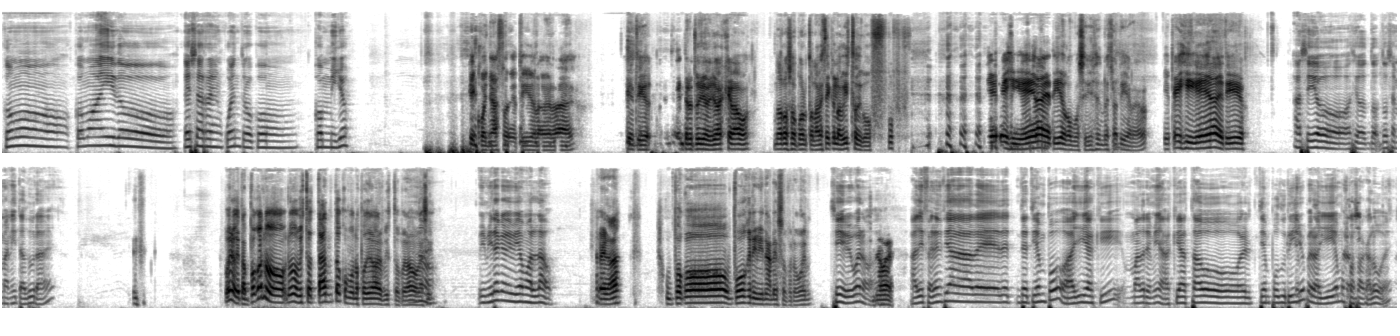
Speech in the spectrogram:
¿Cómo, cómo ha ido ese reencuentro con, con mi yo? Qué coñazo de tío, la verdad, ¿eh? Tío. Entre tú y yo, yo es que vamos, no lo soporto. La vez que lo he visto, digo, uf. Qué pejiguera de tío, como se dice en nuestra tierra, ¿no? Qué pejiguera de tío. Ha sido, ha sido do- dos semanitas duras, ¿eh? Bueno, que tampoco no, no hemos visto tanto como nos podríamos haber visto, pero vamos, que sí. No. Y mira que vivíamos al lado. La verdad. Un poco, un poco criminal eso, pero bueno. Sí, bueno, a diferencia de, de- de tiempo, allí aquí, madre mía, aquí ha estado el tiempo durillo, pero allí hemos pasado calor, ¿eh?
